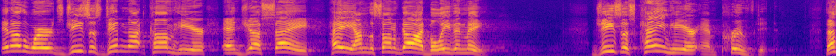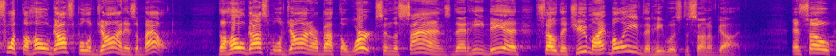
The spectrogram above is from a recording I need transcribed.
In other words, Jesus did not come here and just say, Hey, I'm the Son of God, believe in me. Jesus came here and proved it. That's what the whole Gospel of John is about. The whole Gospel of John are about the works and the signs that He did so that you might believe that He was the Son of God. And so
